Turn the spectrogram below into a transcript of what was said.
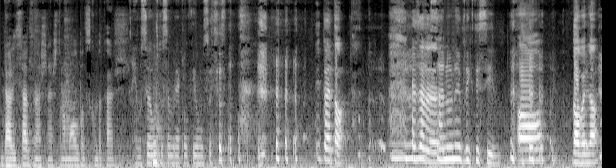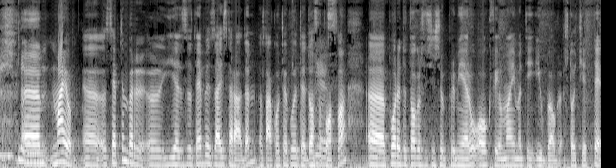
Da li sad znaš nešto na moldavskom da kažeš? Evo sve ovo što sam rekla u filmu, sve to znam. I to je to. E sad, Sa nu ne plikti sin. o, dovoljno. E, Majo, e, septembar e, je za tebe zaista radan, je li tako? Očekujete dosta Jest. posla. E, pored toga što ćeš premijeru ovog filma imati i u Beogradu, što ćete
